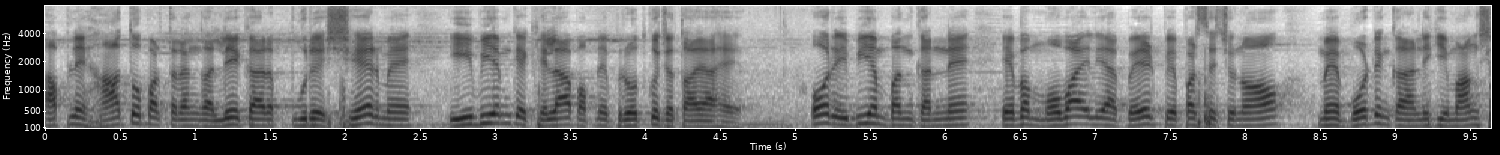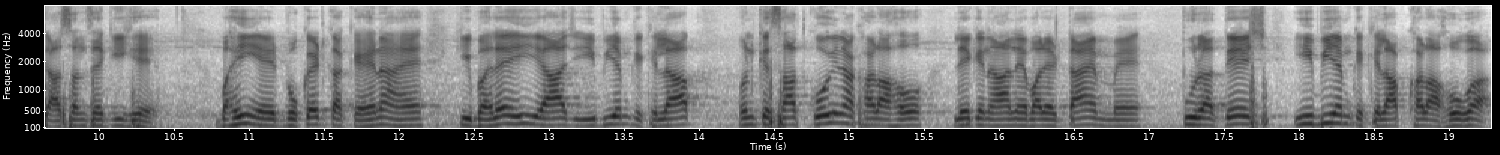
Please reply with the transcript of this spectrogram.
अपने हाथों पर तिरंगा लेकर पूरे शहर में ईवीएम के खिलाफ अपने विरोध को जताया है। और ईवीएम बंद करने एवं मोबाइल या बैलेट पेपर से चुनाव में वोटिंग कराने की मांग शासन से की है। वहीं एडवोकेट का कहना है कि भले ही आज ईवीएम के खिलाफ उनके साथ कोई ना खड़ा हो, लेकिन आने वाले टाइम में पूरा देश ईवीएम के खिलाफ खड़ा होगा।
